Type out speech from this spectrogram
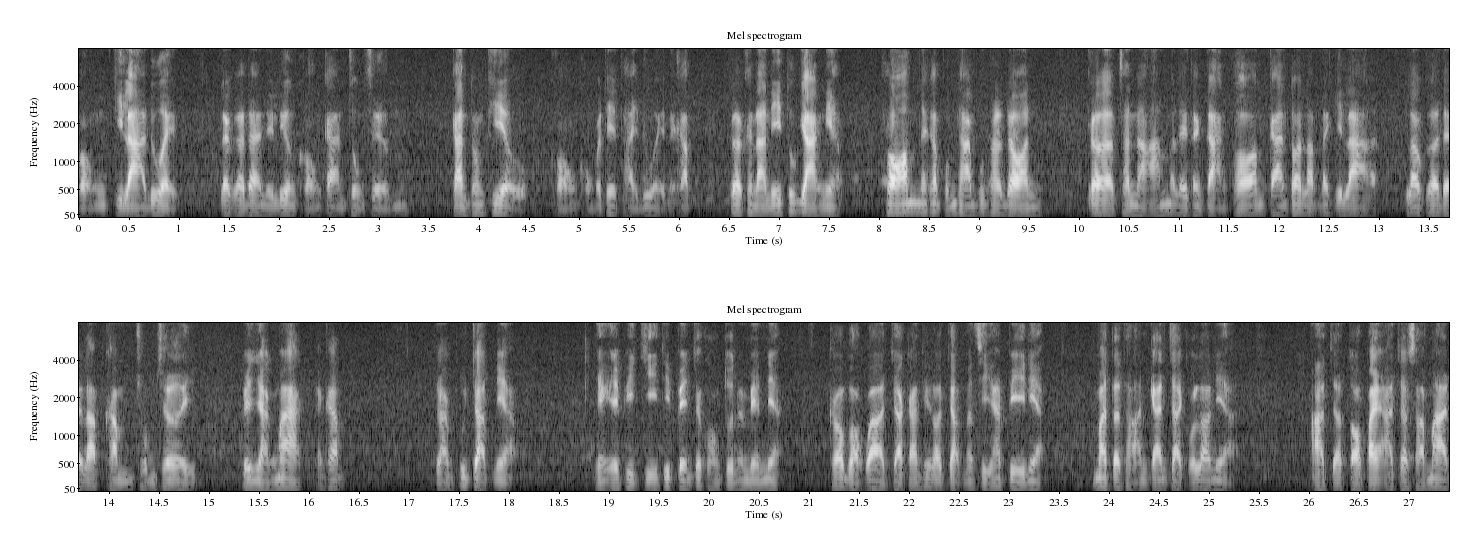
ของกีฬาด้วย แล้วก็ได้ในเรื่องของการส่งเสริมการท่องเที่ยวของของประเทศไทยด้วยนะครับ ก็ขณะนี้ทุกอย่างเนี่ยพร้อมนะครับ ผมถามคุณพระดอนก็สนามอะไรต่างๆ พร้อมการต้อนรับนักกีฬา เราก็ได้รับคำชมเชยเป็นอย่างมากนะครับ อย่างผู้จัดเนี่ยอย่าง APG ที่เป็นเจ้าของทัวร์นาเมนต์เนี่ยเขาบอกว่าจากการที่เราจัดมา4 5ปีเนี่ยมาตรฐานการจัดของเราเนี่ยอาจจะต่อไปอาจจะสามารถ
